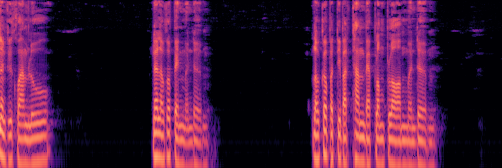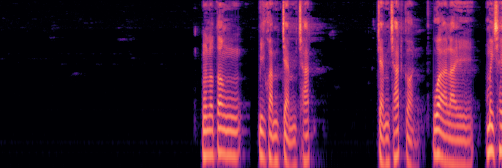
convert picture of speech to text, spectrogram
นั่นคือความรู้ แล้วเราก็เป็นเหมือนเดิม เราก็ปฏิบัติธรรมแบบปลอมๆเหมือนเดิม นั้นเราต้องมีความแจ่มชัด แจ่มชัดก่อน ว่าอะไรไม่ใช่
